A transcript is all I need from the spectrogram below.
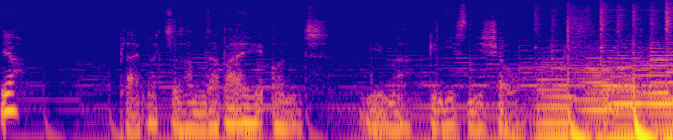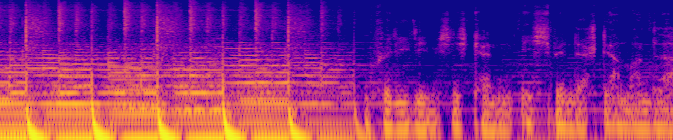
ja, bleiben wir zusammen dabei und wie immer genießen die Show. Und für die, die mich nicht kennen, ich bin der Sternwandler.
